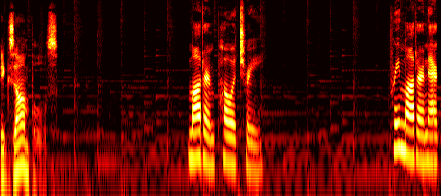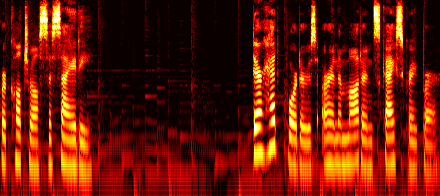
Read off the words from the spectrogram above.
Examples. Modern poetry, Pre-modern agricultural society. Their headquarters are in a modern skyscraper.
